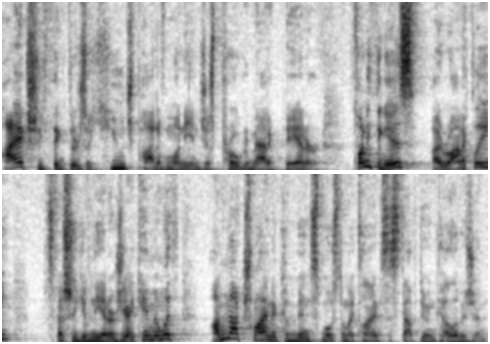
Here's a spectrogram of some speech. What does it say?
I actually think there's a huge pot of money in just programmatic banner. Funny thing is, ironically, especially given the energy I came in with, I'm not trying to convince most of my clients to stop doing television.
